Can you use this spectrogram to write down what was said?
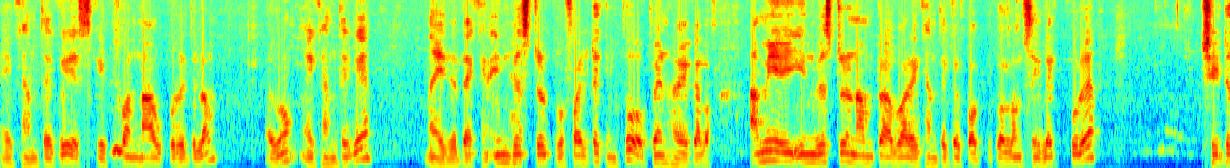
এখান থেকে স্কিপ ফর নাও করে দিলাম। এবং এখান থেকে, এই যে দেখেন ইনভেস্টর প্রোফাইলটা কিন্তু ওপেন হয়ে গেল। আমি এই ইনভেস্টর নামটা আবার এখান থেকে কপি করলাম সিলেক্ট করে। সেটা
